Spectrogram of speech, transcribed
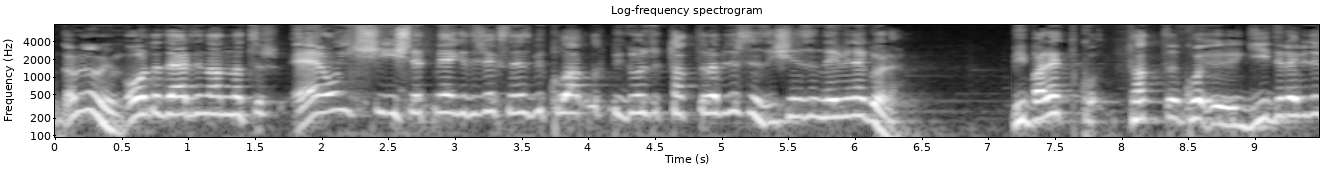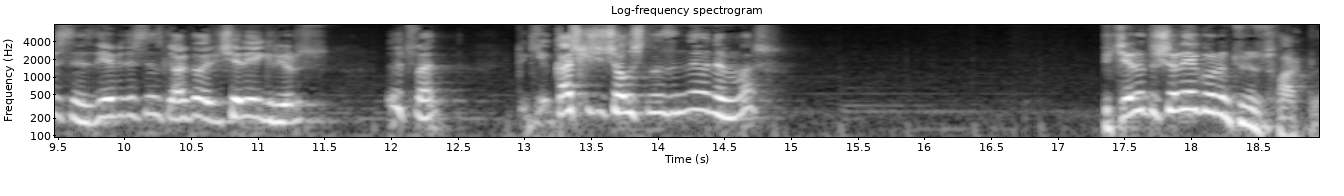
Anlatabiliyor muyum? Orada derdini anlatır. Eğer o kişiyi işletmeye gidecekseniz bir kulaklık bir gözlük taktırabilirsiniz işinizin evine göre. Bir baret taktı e, giydirebilirsiniz. Diyebilirsiniz ki arkadaş içeriye giriyoruz. Lütfen. Kaç kişi çalıştığınızın ne önemi var? Bir kere dışarıya görüntünüz farklı.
